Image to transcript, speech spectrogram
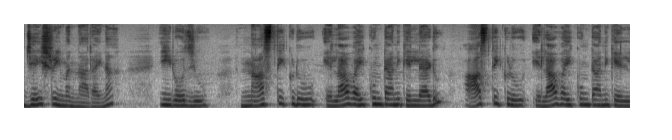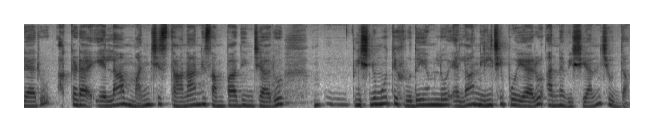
జై శ్రీమన్నారాయణ. ఈరోజు నాస్తికుడు ఎలా వైకుంఠానికి వెళ్ళాడు ఆస్తికుడు ఎలా వైకుంఠానికి వెళ్ళారు అక్కడ ఎలా మంచి స్థానాన్ని సంపాదించారు విష్ణుమూర్తి హృదయంలో ఎలా నిలిచిపోయారు అన్న విషయాన్ని చూద్దాం.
